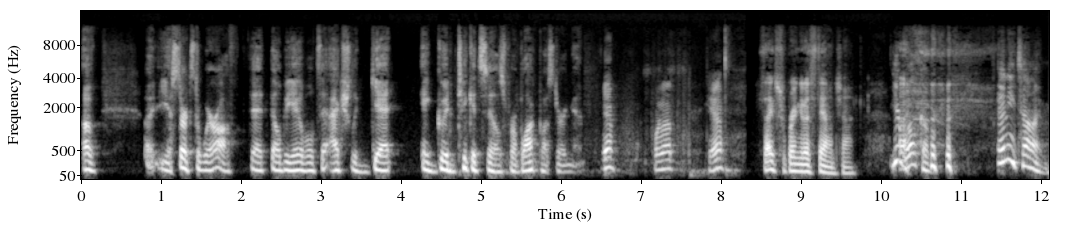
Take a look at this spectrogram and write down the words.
of uh, yeah starts to wear off that they'll be able to actually get a good ticket sales for a blockbuster again Yeah, we're not. Yeah, thanks for bringing us down, John. you're welcome anytime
